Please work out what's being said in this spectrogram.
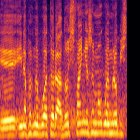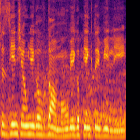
i, i na pewno była to radość. Fajnie, że mogłem robić te zdjęcia u niego w domu, w jego pięknej willi,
